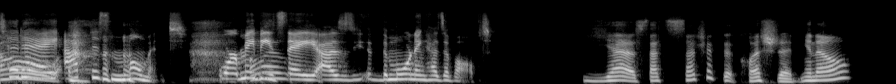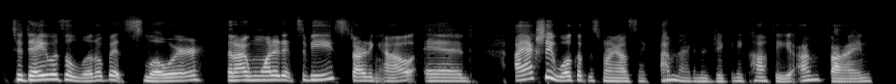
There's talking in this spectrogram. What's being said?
today oh. at this moment? Or maybe oh. say as the morning has evolved. Yes that's such a good question. You know today was a little bit slower than I wanted it to be starting out. And I actually woke up this morning. I was like, I'm not going to drink any coffee. I'm fine.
